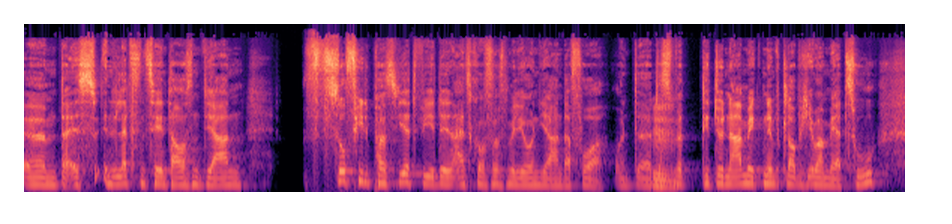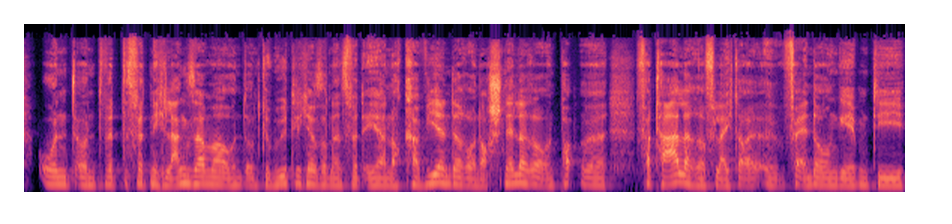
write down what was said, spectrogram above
ähm, da ist in den letzten 10.000 Jahren so viel passiert wie in den 1,5 Millionen Jahren davor. Und äh, das mhm. wird, die Dynamik nimmt, glaube ich, immer mehr zu und, und wird, es wird nicht langsamer und, und gemütlicher, sondern es wird eher noch gravierendere und auch schnellere und äh, fatalere vielleicht äh, Veränderungen geben, die,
